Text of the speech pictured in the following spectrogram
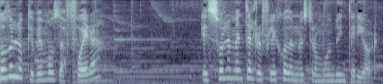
todo lo que vemos de afuera es solamente el reflejo de nuestro mundo interior.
